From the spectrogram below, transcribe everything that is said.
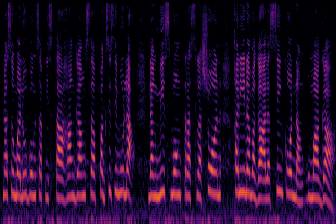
na sumalubong sa pista hanggang sa pagsisimula ng mismong traslasyon kanina mag-aalas 5 ng umaga.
